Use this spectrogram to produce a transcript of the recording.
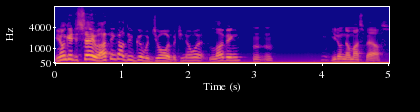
You don't get to say, well, I think I'll do good with joy, but you know what? Loving, mm-mm. you don't know my spouse.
